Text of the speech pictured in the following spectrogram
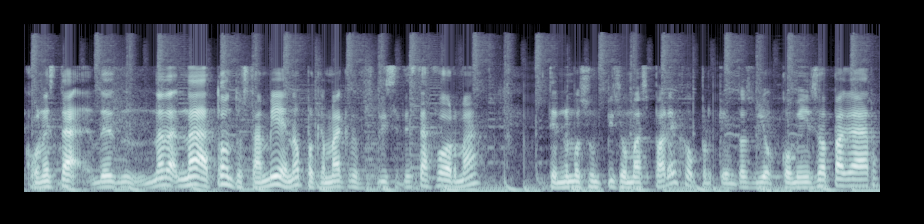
con esta, nada, nada tontos también, ¿no? Porque Microsoft dice, de esta forma tenemos un piso más parejo, porque entonces yo comienzo a pagar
